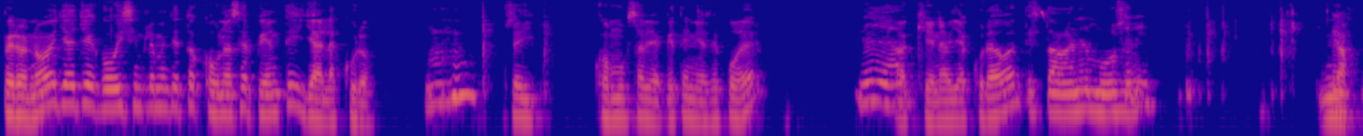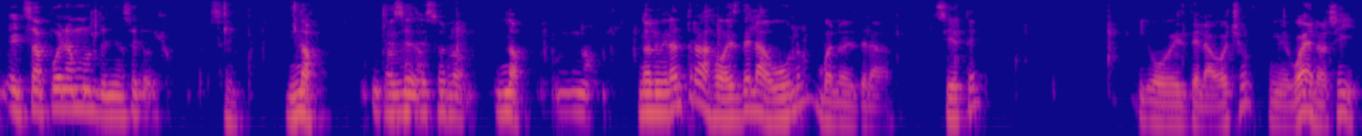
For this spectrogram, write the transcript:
Pero no, ella llegó y simplemente tocó una serpiente y ya la curó. O sea, ¿y cómo sabía que tenía ese poder? ya, ¿A quién había curado antes? estaba en el modo. No, El, el sapo de la montaña se lo dijo. sí. No, Entonces, eso no, no. no. Nos lo hubieran trabajado desde la 1, bueno, desde la 7, y- o desde la 8. y Bueno, sí.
